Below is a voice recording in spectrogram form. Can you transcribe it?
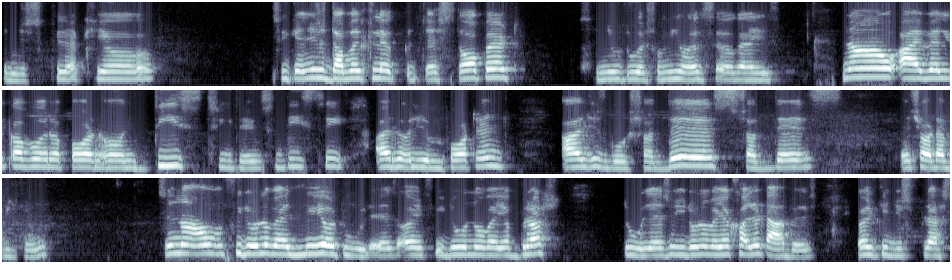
can just click here. So you can just double click, just stop it. New tool for me also, guys. Now I will cover upon on these three things. These three are really important I'll just go shut this, shut this, and shut everything. So now if you don't know where layer tool is, or if you don't know where your brush tool is, or you don't know where your color tab is, you can just press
